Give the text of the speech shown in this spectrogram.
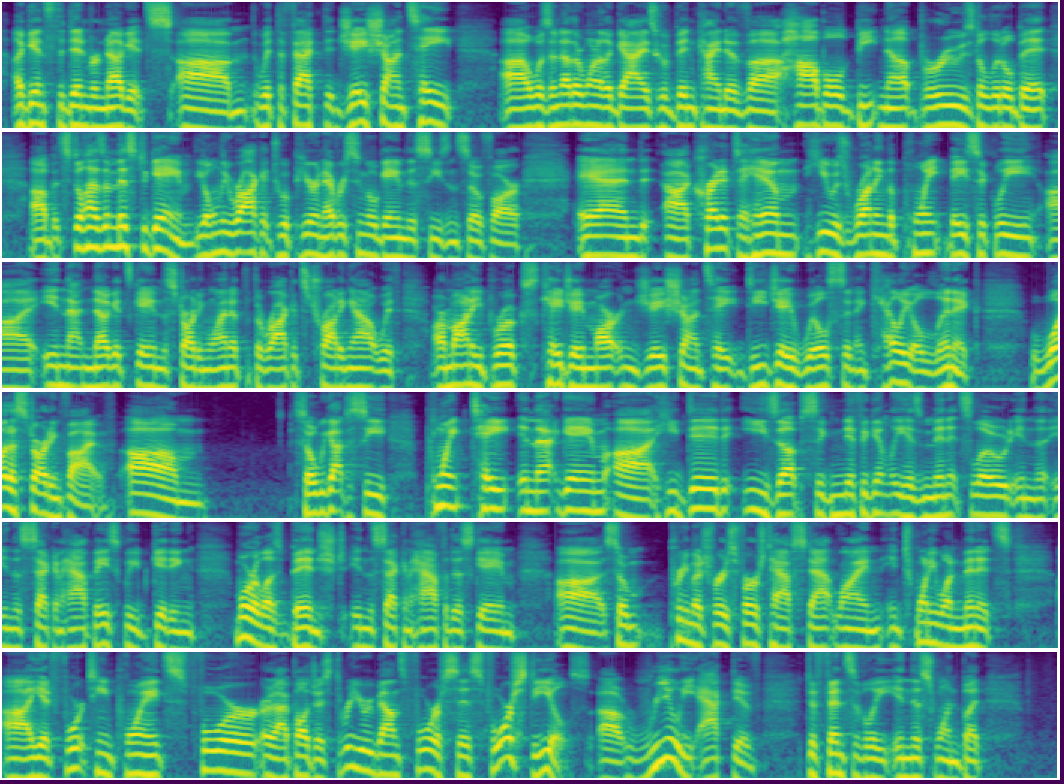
against the Denver Nuggets, um, with the fact that Jae'Sean Tate uh, was another one of the guys who have been kind of uh, hobbled, beaten up, bruised a little bit, uh, but still hasn't missed a game. The only Rocket to appear in every single game this season so far. And uh, credit to him, he was running the point basically uh, in that Nuggets game, the starting lineup that the Rockets trotting out with Armoni Brooks, KJ Martin, Jae'Sean Tate, DJ Wilson, and Kelly Olynyk. What a starting five. Um, so we got to see Point Tate in that game. Uh, he did ease up significantly his minutes load in the in the second half, basically getting more or less benched in the second half of this game. Uh, so pretty much for his first half stat line in 21 minutes, uh, he had 14 points, four. I apologize, three rebounds, four assists, four steals. Uh, really active defensively in this one. But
